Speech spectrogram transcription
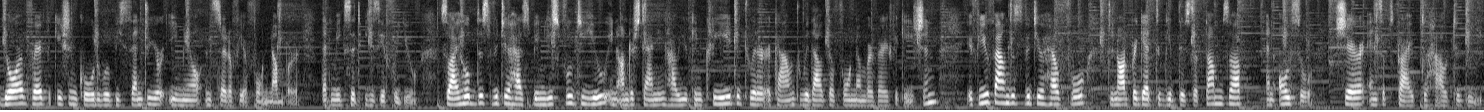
your verification code will be sent to your email instead of your phone number. That makes it easier for you. So, I hope this video has been useful to you in understanding how you can create a Twitter account without the phone number verification. If you found this video helpful, do not forget to give this a thumbs up and also share and subscribe to How to Geek.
